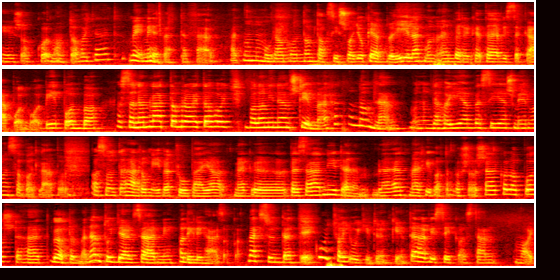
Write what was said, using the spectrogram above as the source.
és akkor mondta, hogy hát mi, miért vette fel? Hát mondom, uram, mondom, taxis vagyok, ebből élek, mondom, embereket elviszek A pontból B pontba. Aztán nem láttam rajta, hogy valami nem stimmel. Hát mondom, nem. Mondom, de ha ilyen veszélyes, miért van szabadlábon? Azt mondta, három éve próbálja meg bezárni, de nem lehet, mert hivatalosan sárkalapos, tehát börtönben nem tudják zárni, a dili házakat megszüntették, úgyhogy úgy időnként elviszik, aztán majd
